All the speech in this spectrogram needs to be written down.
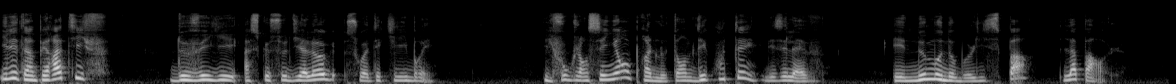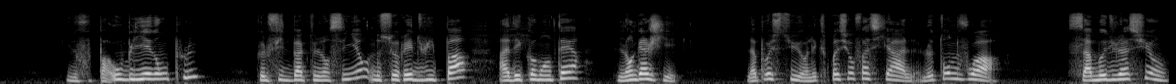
Il est impératif de veiller à ce que ce dialogue soit équilibré. Il faut que l'enseignant prenne le temps d'écouter les élèves et ne monopolise pas la parole. Il ne faut pas oublier non plus que le feedback de l'enseignant ne se réduit pas à des commentaires langagiers. La posture, l'expression faciale, le ton de voix, sa modulation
